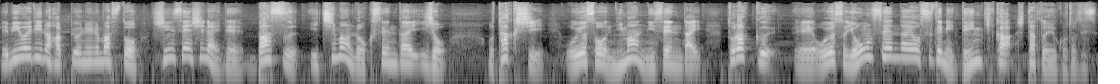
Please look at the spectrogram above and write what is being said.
う。BYD の発表によりますと、深セン市内でバス1万6000台以上、タクシーおよそ2万2000台、トラック、えー、およそ4000台をすでに電気化したということです。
